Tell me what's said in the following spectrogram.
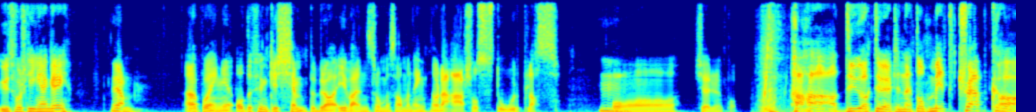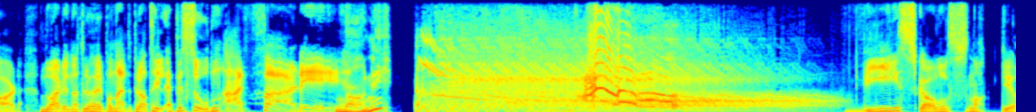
Utforsking er gøy Ja. er poenget. Og det funker kjempebra i verdensrommet-sammenheng når det er så stor plass å kjøre rundt på. Ha-ha, du aktiverte nettopp mitt trap card! Nå er du nødt til å høre på nerdeprat til episoden er ferdig! Nani? Vi skal snakke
